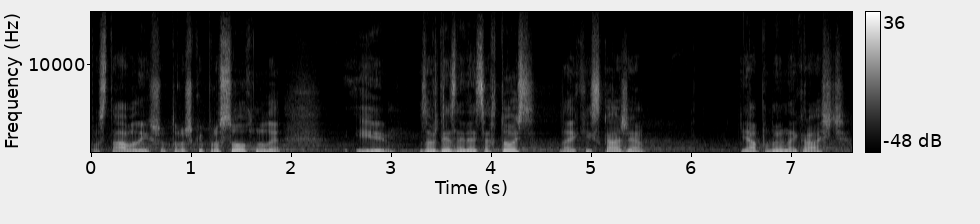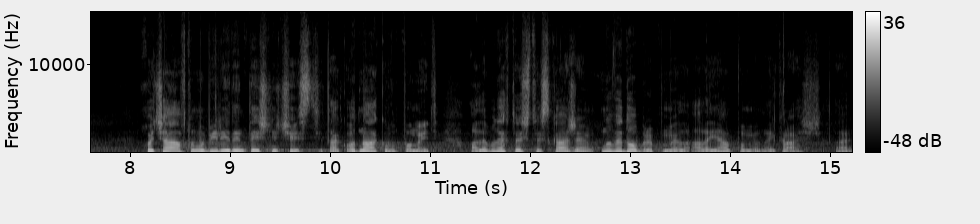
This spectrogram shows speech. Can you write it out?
поставили їх, щоб трошки просохнули. І завжди знайдеться хтось, да, який скаже, я помив найкраще. Хоча автомобілі ідентичні чисті, так, однаково помить. Але буде хтось, хто скаже, ну ви добре помили, але я помив найкраще. Так?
